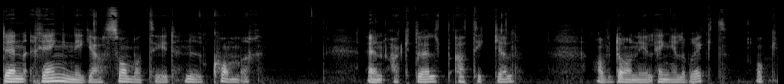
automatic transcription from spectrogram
Den regniga sommartid nu kommer. En Aktuellt artikel av Daniel Engelbrekt och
